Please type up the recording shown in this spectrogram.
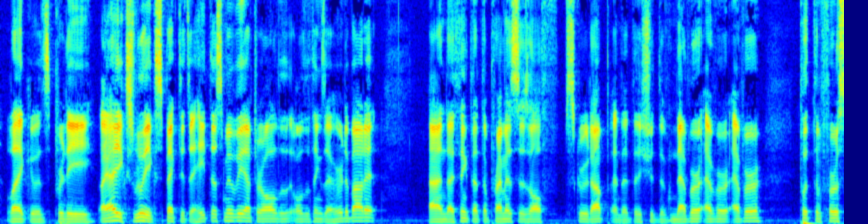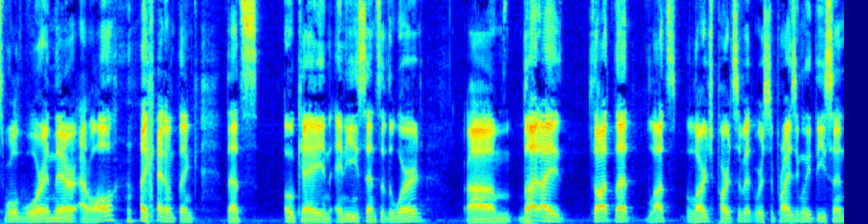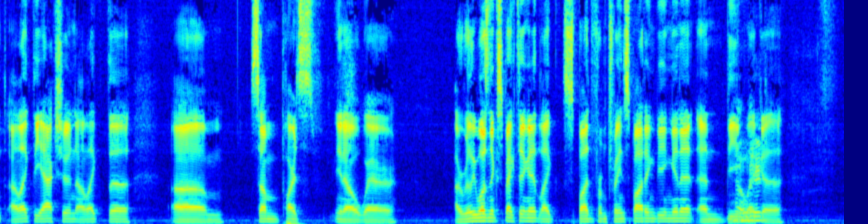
like it was pretty. Like, I ex- really expected to hate this movie after all the all the things I heard about it, and I think that the premise is all f- screwed up, and that they should have never, ever, ever put the First World War in there at all. like I don't think that's okay in any sense of the word. Um, but I thought that lots, large parts of it were surprisingly decent. I like the action. I like the um, some parts, you know, where I really wasn't expecting it, like Spud from Trainspotting being in it and being Oh, like weird. a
